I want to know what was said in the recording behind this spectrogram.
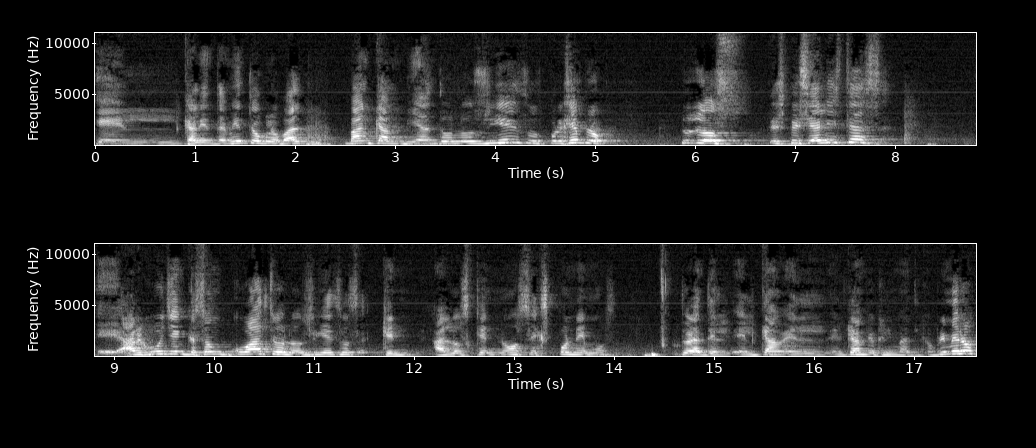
el calentamiento global, van cambiando los riesgos. Por ejemplo, los especialistas eh, arguyen que son cuatro los riesgos que, a los que nos exponemos durante el, el- el cambio climático. Primero,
